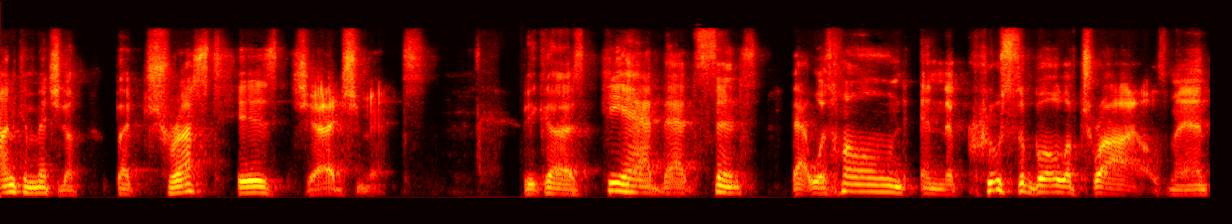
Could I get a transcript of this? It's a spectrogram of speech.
unconventional, but trust his judgment because he had that sense that was honed in the crucible of trials, man,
